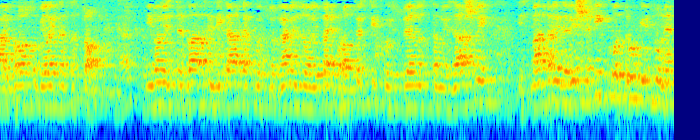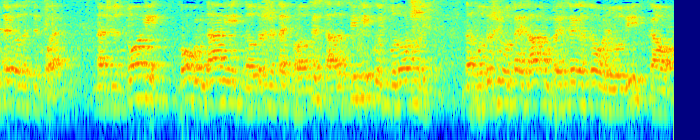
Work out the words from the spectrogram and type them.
ali prosto bila je katastrofa. Imali ste dva sindikata koji su organizovali taj protest i koji su jednostavno izašli i smatrali da više niko drugi tu ne treba da se pojavi. Znači da su oni Bogom dani da održe taj protest, a da svi mi koji smo došli da podržimo taj zakon pre svega kao ljudi, kao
